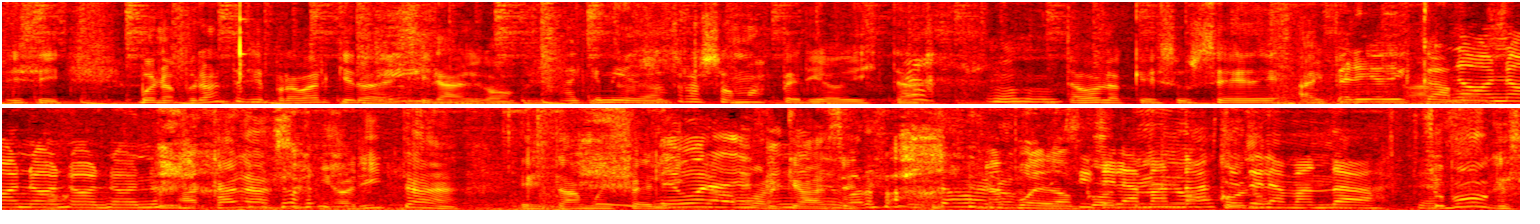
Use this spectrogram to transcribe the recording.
Sí, sí. Bueno, pero antes de probar quiero decir algo. Ay, qué miedo. Nosotros somos periodistas. Todo lo que sucede hay que Periodicamos. No, no, no, no, no, no. Acá la señorita está muy feliz Débora, ¿no? porque defendeme, hace. por favor. No los puedo. Si te la mandaste, con te la un- mandaste. Supongo que es,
